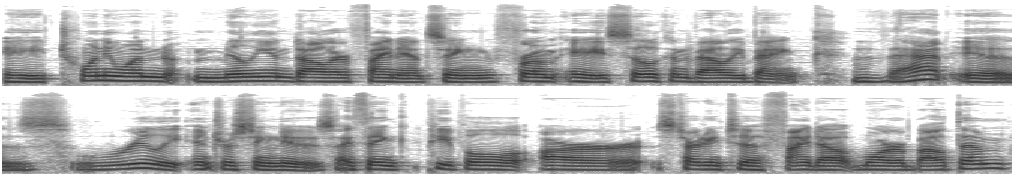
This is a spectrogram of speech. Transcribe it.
a $21 million financing from a Silicon Valley bank. That is really interesting news. I think people are starting to find out more about them.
